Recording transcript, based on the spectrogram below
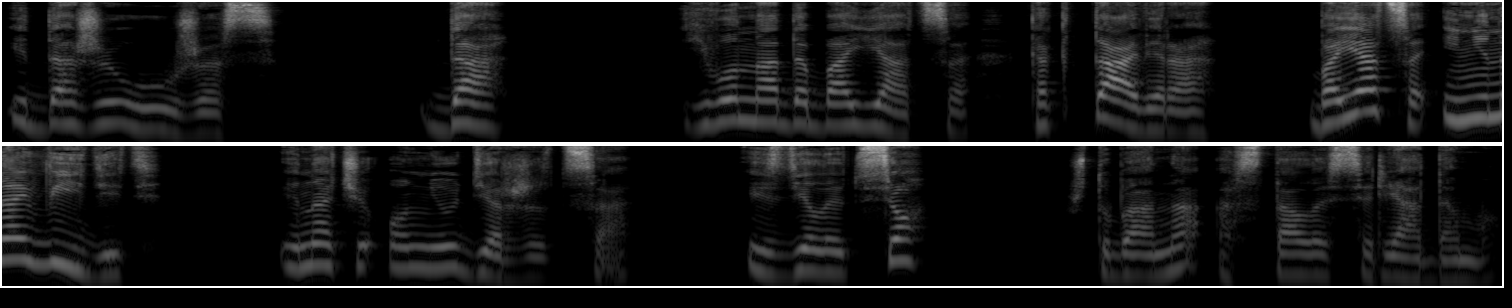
и даже ужас. «Да, его надо бояться, как Тавера, бояться и ненавидеть, иначе он не удержится и сделает все, чтобы она осталась рядом.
